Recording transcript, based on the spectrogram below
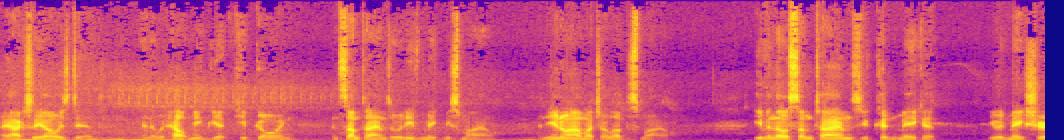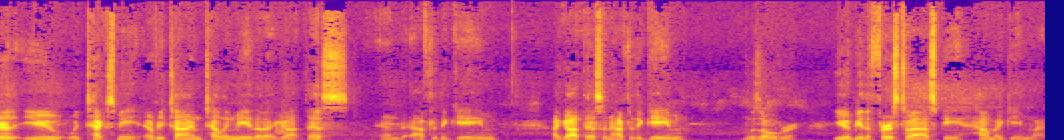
I actually always did, and it would help me get keep going, and sometimes it would even make me smile. And you know how much I love to smile. Even though sometimes you couldn't make it, you would make sure that you would text me every time telling me that I got this and after the game, I got this, and after the game was over, you would be the first to ask me how my game went.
